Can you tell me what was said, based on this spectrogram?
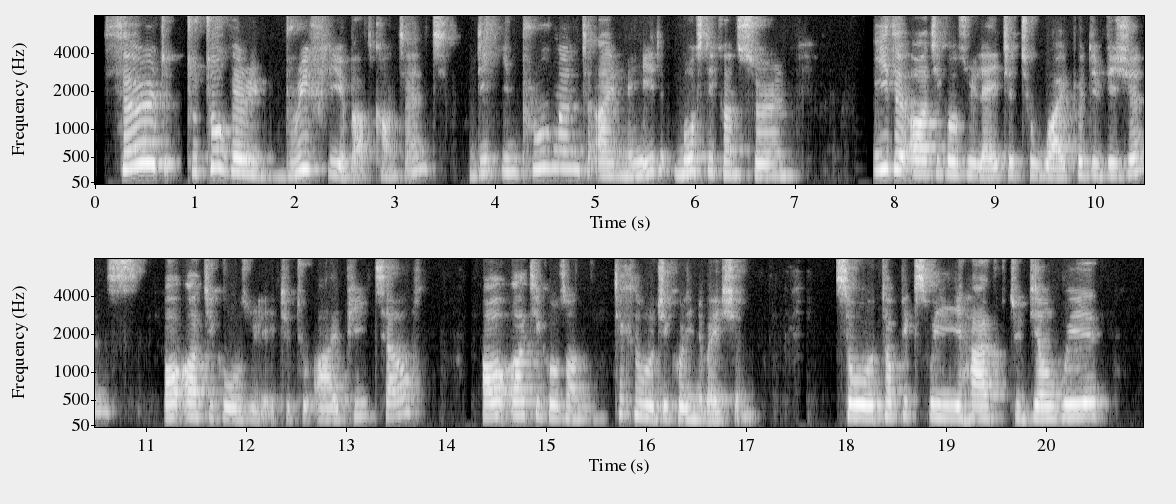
Third, to talk very briefly about content, the improvement I made mostly concern either articles related to WIPO divisions or articles related to IP itself or articles on technological innovation. So topics we have to deal with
